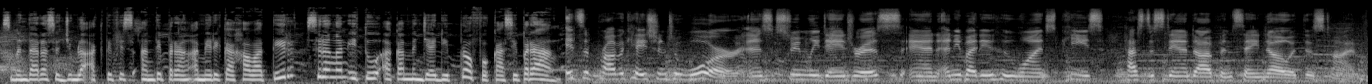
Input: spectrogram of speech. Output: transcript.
Sementara sejumlah aktivis anti perang Amerika khawatir serangan itu akan menjadi provokasi perang. It's a provocation to war and it's extremely dangerous and anybody who wants peace has to stand up and say no at this time.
